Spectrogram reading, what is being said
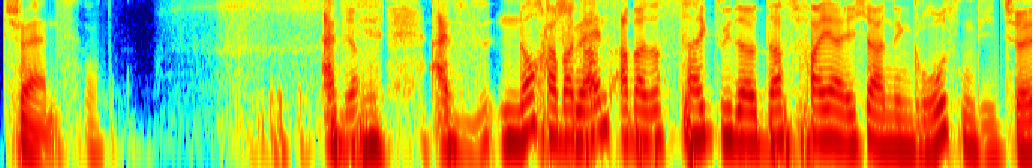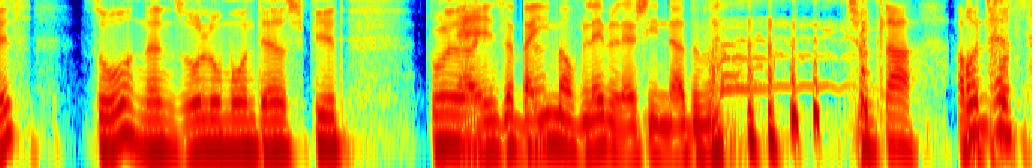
Trance. Oh. Also, Ja. die, also noch Aber das, Trance. aber das zeigt wieder, das feiere ich ja an den großen DJs. So, ne, Solomon, der es spielt. Wo, er ist ja bei ihm auf dem Label erschienen. Also Schon klar. Aber und trotz, ist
